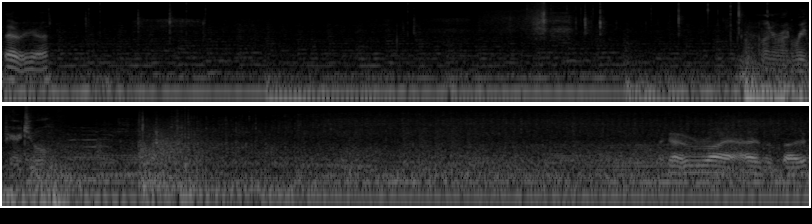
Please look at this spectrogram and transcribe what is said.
There we go. I'm gonna run repair tool. I go right over both.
